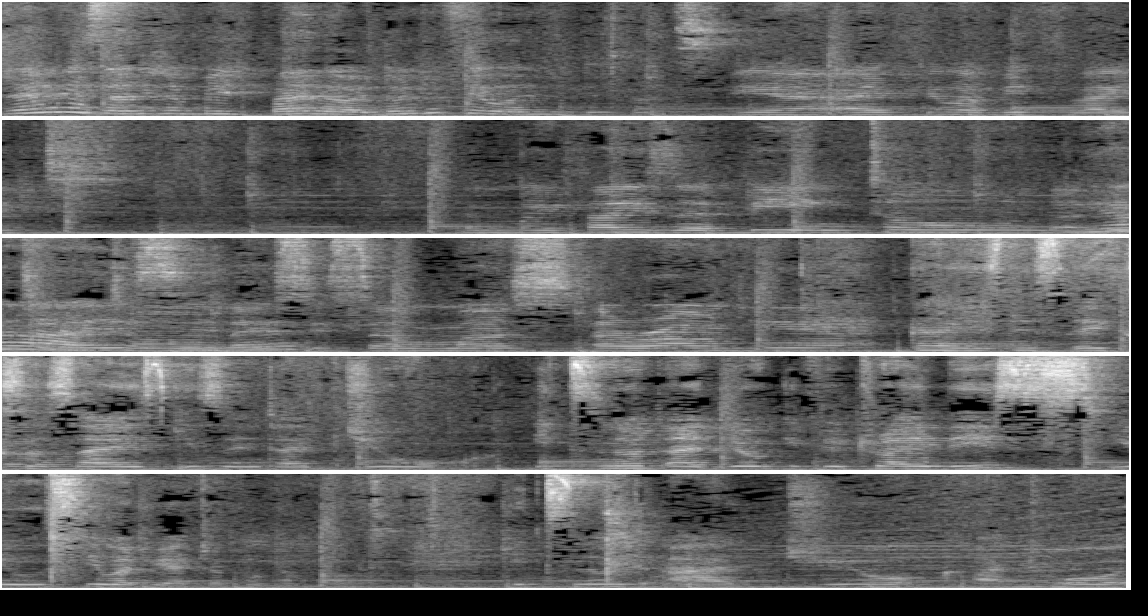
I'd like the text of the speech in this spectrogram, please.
There is a little bit by the way don't you feel any difference? Yeah, I feel a bit light. and my thighs are being toned a Yeah, I little see toned I see some mass around here. Guys this exercise isn't a joke. It's not a joke. If you try this you'll see what we are talking about. It's not a joke at all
